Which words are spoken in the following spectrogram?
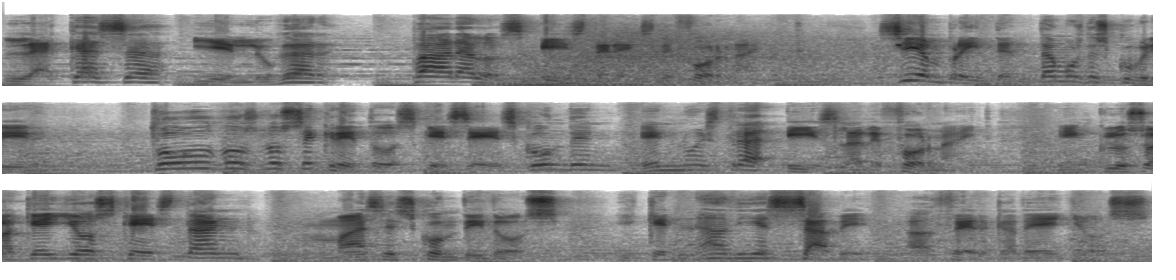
la casa y el lugar para los easter eggs de Fortnite. Siempre intentamos descubrir todos los secretos que se esconden en nuestra isla de Fortnite, incluso aquellos que están más escondidos y que nadie sabe acerca de ellos.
